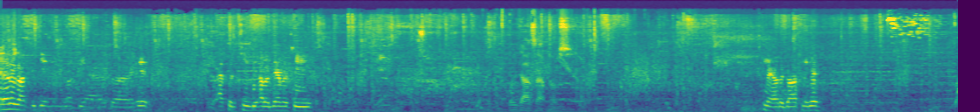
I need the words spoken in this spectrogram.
Eldegoss be getting lucky ass uh, hit. After the team be hella damage to you. We got Zapdos. Man, Eldegoss, nigga. Oh,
